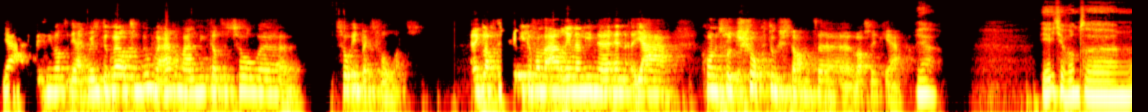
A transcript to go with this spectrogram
ja, ik weet niet wat, ja, ik wist natuurlijk wel wat ze doen waren, maar niet dat het zo, uh, zo impactvol was. En ik lag te steken van de adrenaline en ja, gewoon een soort shocktoestand uh, was ik, ja. Ja. Jeetje, want uh,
